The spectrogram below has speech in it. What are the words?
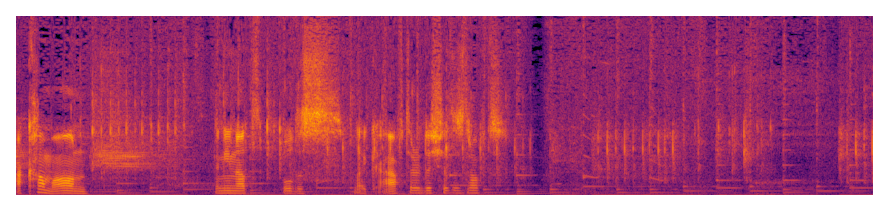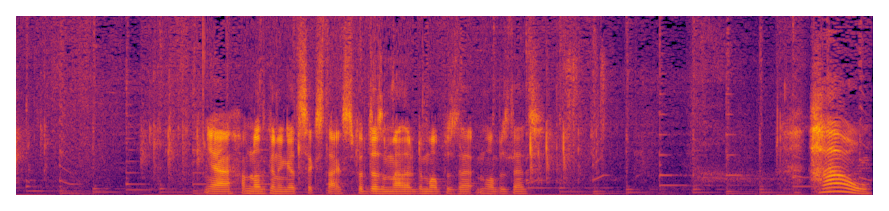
Ah, come on. Can you not pull this like after the shit is dropped? Yeah, I'm not gonna get six stacks, but doesn't matter. The mob is dead. Mob is dead. How?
